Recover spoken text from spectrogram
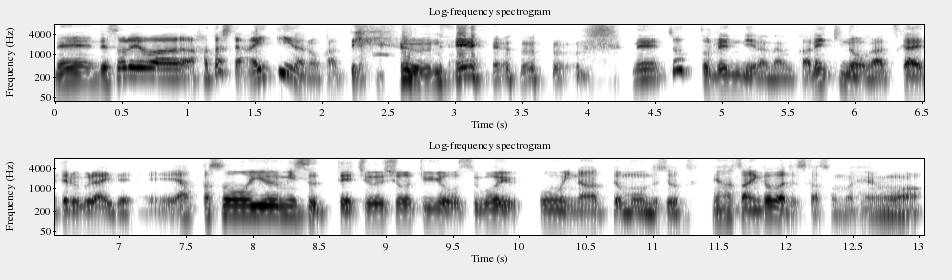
ね、で、それは果たして IT なのかっていうね。ね、ちょっと便利ななんかね、機能が使えてるぐらいで。やっぱそういうミスって中小企業すごい多いなって思うんですよ。ねはさんいかがですか、その辺は。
